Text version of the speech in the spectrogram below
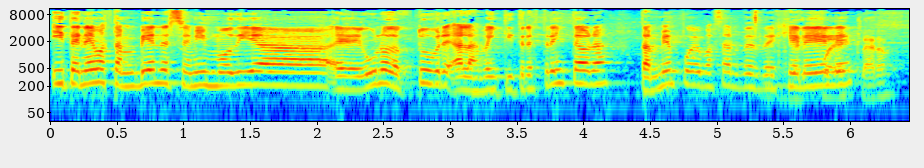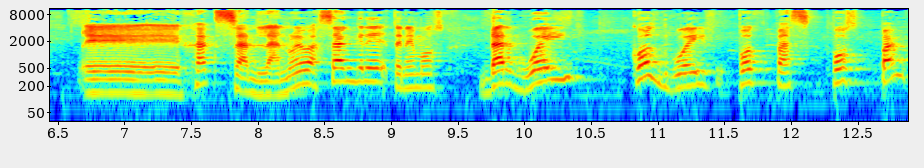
Y tenemos también ese mismo día, eh, 1 de octubre, a las 23.30 horas, también puede pasar desde GLL. Después, claro. Hacksan, la nueva sangre. Tenemos Dark Wave, Cold Wave, Post-Punk,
